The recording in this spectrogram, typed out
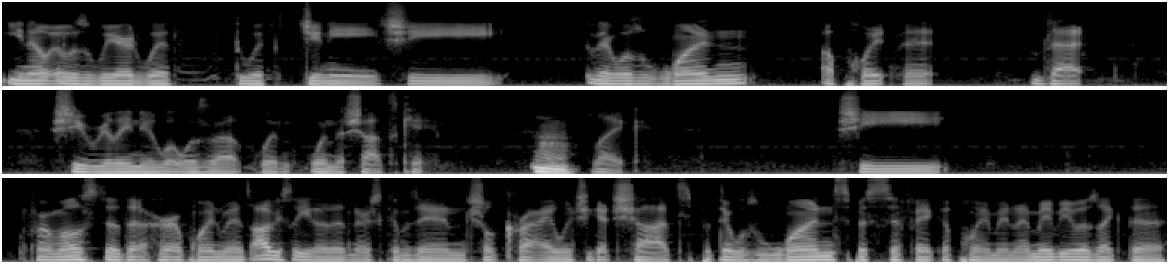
You know, it was weird with with Ginny. She there was one appointment that she really knew what was up when when the shots came. Mm. Like she for most of the her appointments, obviously, you know, the nurse comes in, she'll cry when she gets shots, but there was one specific appointment, and maybe it was like the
